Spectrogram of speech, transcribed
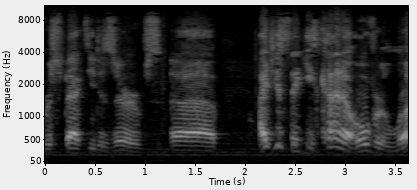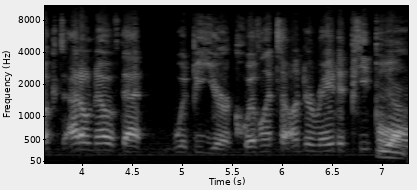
respect he deserves. Uh, I just think he's kind of overlooked. I don't know if that would be your equivalent to underrated. People Yeah.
